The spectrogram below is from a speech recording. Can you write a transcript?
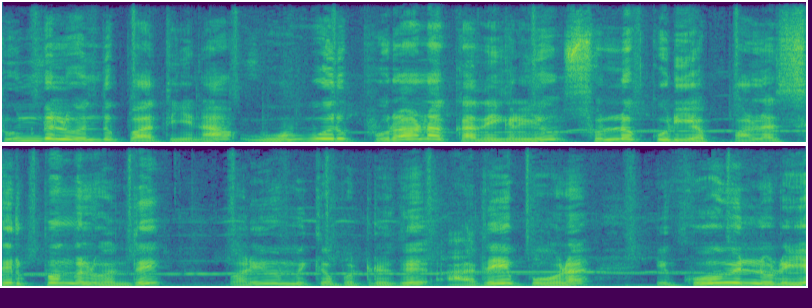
தூண்கள் வந்து பார்த்திங்கன்னா ஒவ்வொரு புராண கதைகளையும் சொல்லக்கூடிய பல சிற்பங்கள் வந்து வடிவமைக்கப்பட்டிருக்கு. அதே போல் இக்கோவிலினுடைய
